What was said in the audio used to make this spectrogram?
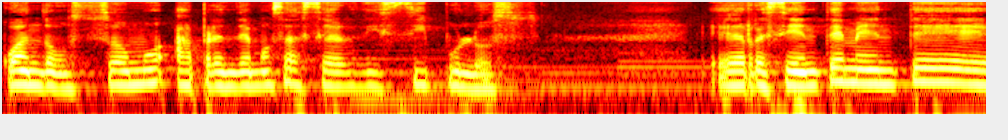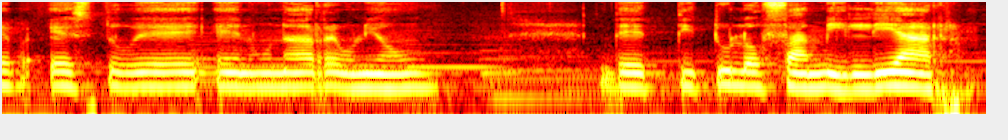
cuando somos aprendemos a ser discípulos. Eh, recientemente estuve en una reunión de título familiar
